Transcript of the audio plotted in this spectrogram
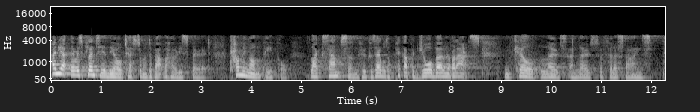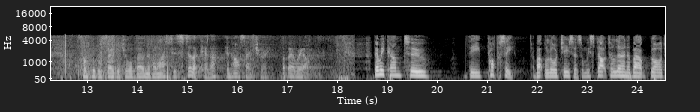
And yet, there is plenty in the Old Testament about the Holy Spirit coming on people, like Samson, who was able to pick up a jawbone of an ass and kill loads and loads of Philistines. Some people say the jawbone of an ass is still a killer in our century, but there we are. Then we come to the prophecy about the Lord Jesus, and we start to learn about God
